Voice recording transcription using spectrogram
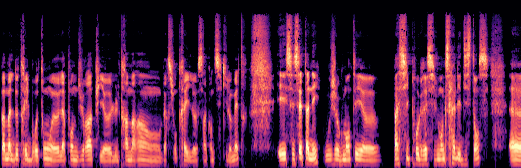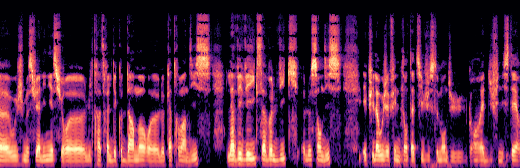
pas mal de trails bretons, la Pointe du Raz, puis l'ultramarin en version trail euh, 56 km. Et c'est cette année où j'ai augmenté pas si progressivement que ça les distances, euh, où je me suis aligné sur euh, l'ultra trail des Côtes d'Armor euh, le 90, la VVX à Volvic le 110, et puis là où j'ai fait une tentative justement du Grand Raid du Finistère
